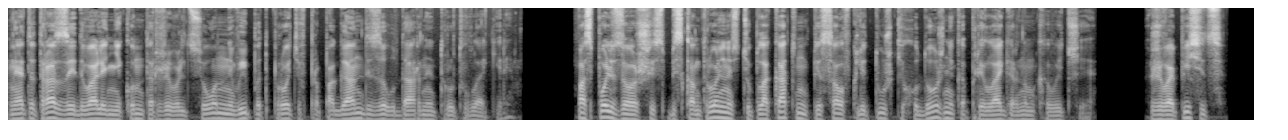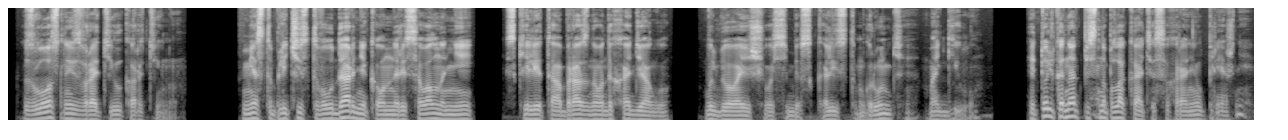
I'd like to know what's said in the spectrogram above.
На этот раз за едва ли не контрреволюционный выпад против пропаганды за ударный труд в лагере. Воспользовавшись бесконтрольностью, плакат он писал в клетушке художника при лагерном КВЧ. Живописец злостно извратил картину. Вместо плечистого ударника он нарисовал на ней скелетообразного доходягу, выбивающего себе в скалистом грунте могилу. И только надпись на плакате сохранил прежний.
